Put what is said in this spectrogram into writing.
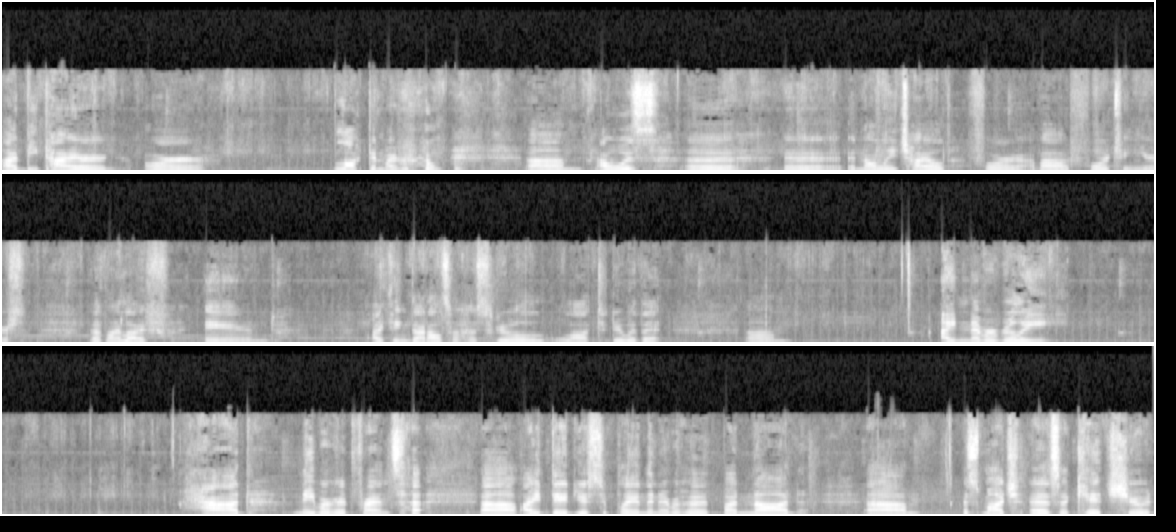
I, I'd be tired or locked in my room. Um, I was uh, uh, an only child for about 14 years of my life, and I think that also has to do a lot to do with it. Um, I never really had neighborhood friends. uh, I did used to play in the neighborhood, but not um, as much as a kid should.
